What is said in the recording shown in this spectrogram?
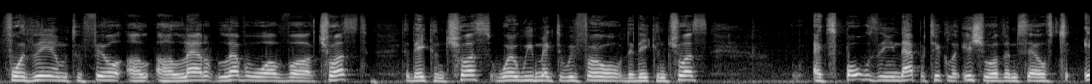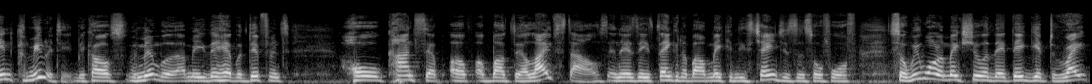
for them to feel a, a level level of uh, trust, that they can trust where we make the referral, that they can trust exposing that particular issue of themselves to, in community because remember i mean they have a different whole concept of about their lifestyles and as they're thinking about making these changes and so forth. So we want to make sure that they get the right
